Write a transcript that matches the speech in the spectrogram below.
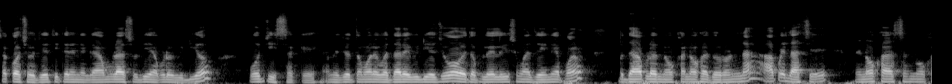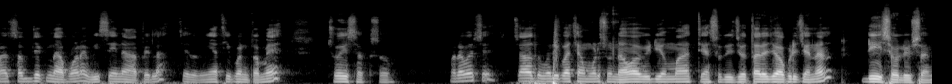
શકો છો, જેથી કરીને ગામડા સુધી આપણો વીડિયો પહોંચી શકે. અને જો તમારે વધારે વીડિયો જોવા હોય તો પ્લેલિસ્ટમાં જઈને પણ બધા આપણા નોખા નોખા ધોરણના આપેલા છે અને નોખા નોખા સબ્જેક્ટના પણ વિષયના આપેલા છે. તો ત્યાંથી પણ તમે જોઈ શકશો. બરાબર છે? ચાલો તો વળી પાછા મળશું નવા વિડીયોમાં. ત્યાં સુધી જોતા રહેજો આપણી ચેનલ ડી સોલ્યુશન.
